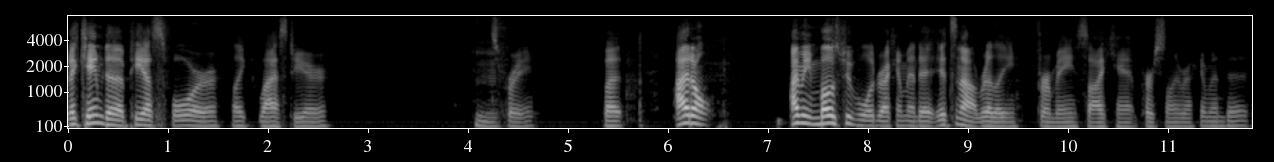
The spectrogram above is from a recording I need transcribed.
It came to PS4 like last year. Hmm. It's free, but I don't. I mean, most people would recommend it. It's not really for me, so I can't personally recommend it.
